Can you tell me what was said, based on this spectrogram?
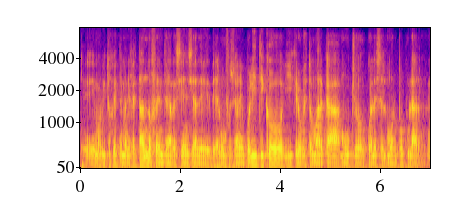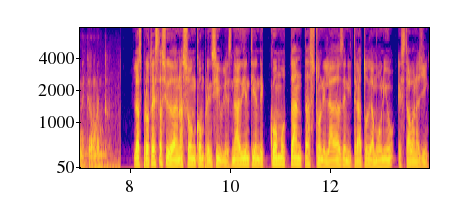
Eh, hemos visto gente manifestando frente a la residencia de, algún funcionario político y creo que esto marca mucho cuál es el humor popular en este momento. Las protestas ciudadanas son comprensibles. Nadie entiende cómo tantas toneladas de nitrato de amonio estaban allí.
